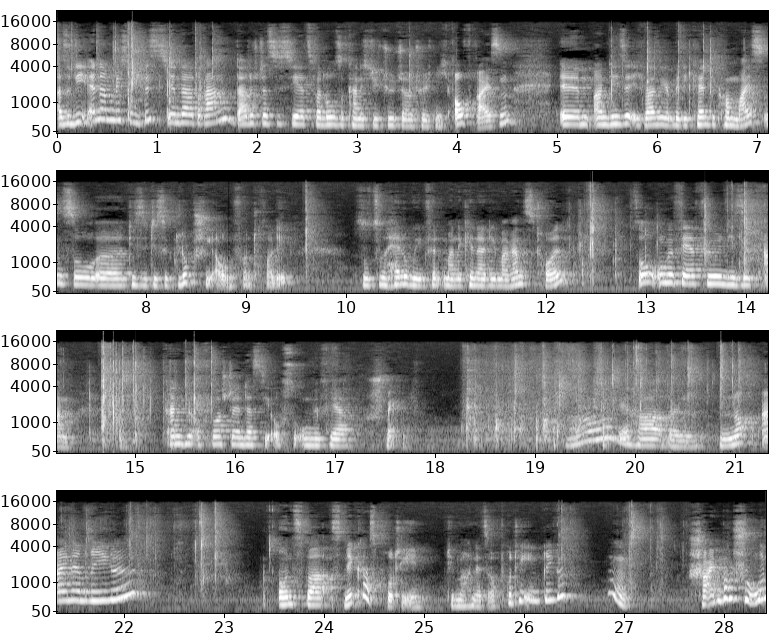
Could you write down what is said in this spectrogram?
Also die erinnern mich so ein bisschen daran. Dadurch, dass ich sie jetzt verlose, kann ich die Tüte natürlich nicht aufreißen. Ähm, an diese, ich weiß nicht, ob ihr die kennt, die kommen meistens so, äh, diese, diese Glubschi-Augen von Trolli. So zu Halloween finden meine Kinder die mal ganz toll. So ungefähr fühlen die sich an. Kann ich mir auch vorstellen, dass die auch so ungefähr schmecken. So, wir haben noch einen Riegel. Und zwar Snickers Protein. Die machen jetzt auch Proteinriegel? Hm, scheinbar schon.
